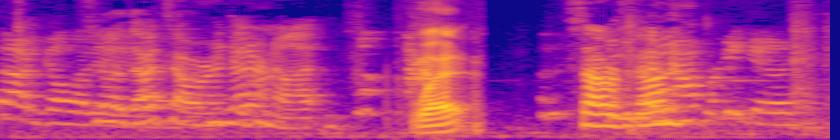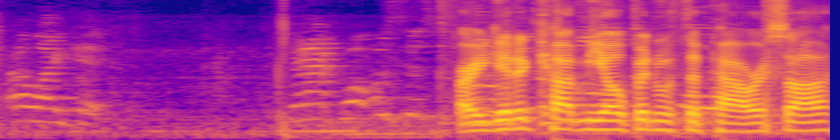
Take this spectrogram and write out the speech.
He's not going in So that's there. how we're or not. What? Sour's Turned gone. out pretty good. I like it. Jack, what was this? Are you gonna cut me open with the power saw?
